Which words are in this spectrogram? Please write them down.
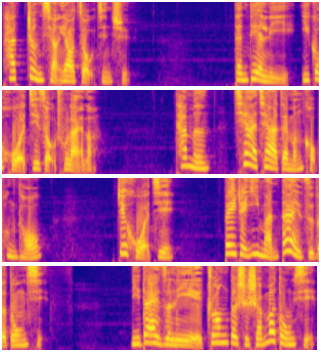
他正想要走进去，但店里一个伙计走出来了。他们恰恰在门口碰头。这伙计背着一满袋子的东西。你袋子里装的是什么东西？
